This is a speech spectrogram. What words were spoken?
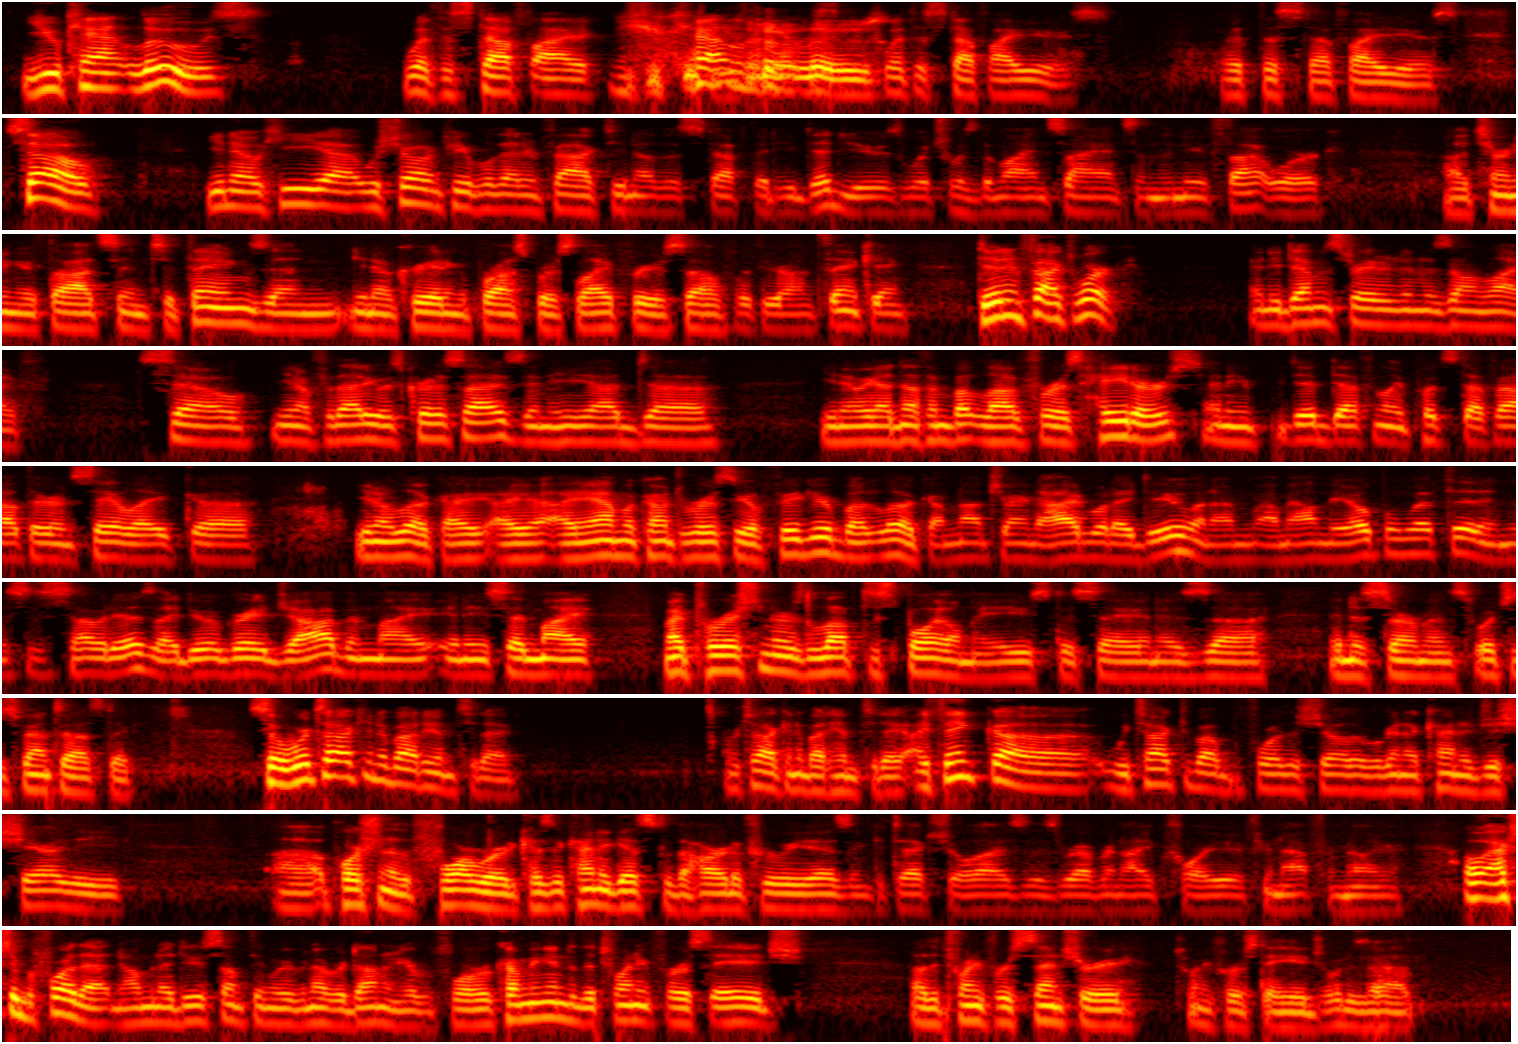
You can't lose with the stuff I. You can't, You lose, can't lose. with the stuff I use. With the stuff I use. So you know, he uh, was showing people that, in fact, you know, the stuff that he did use, which was the mind science and the new thought work, uh, turning your thoughts into things and, you know, creating a prosperous life for yourself with your own thinking, did in fact work. And he demonstrated it in his own life. So, you know, for that he was criticized and he had, uh, you know, he had nothing but love for his haters. And he did definitely put stuff out there and say, like, uh, you know, look, I, I, I am a controversial figure, but look, I'm not trying to hide what I do, and I'm I'm out in the open with it, and this is how it is. I do a great job, and my and he said my my parishioners love to spoil me. He used to say in his uh, in his sermons, which is fantastic. So we're talking about him today. We're talking about him today. I think uh, we talked about before the show that we're going to kind of just share the uh, a portion of the foreword because it kind of gets to the heart of who he is and contextualizes Reverend Ike for you if you're not familiar. Oh, actually, before that, now I'm going to do something we've never done in here before. We're coming into the 21st age, uh, the 21st century, 21st age. What is that?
